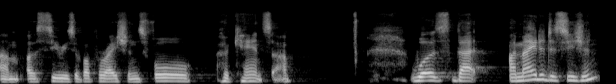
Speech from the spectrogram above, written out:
um, a series of operations for her cancer was that I made a decision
